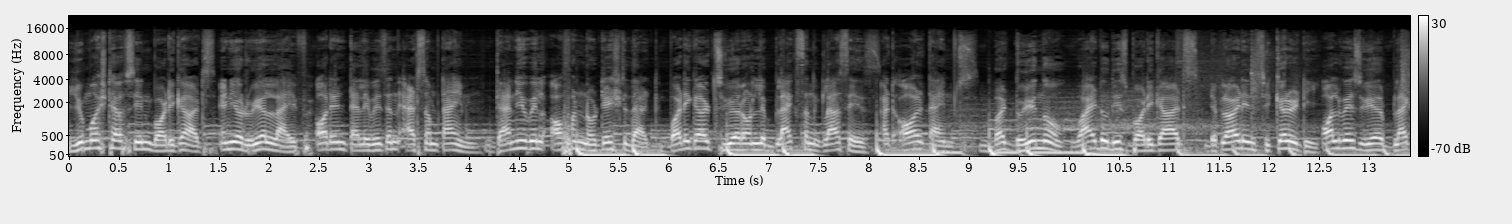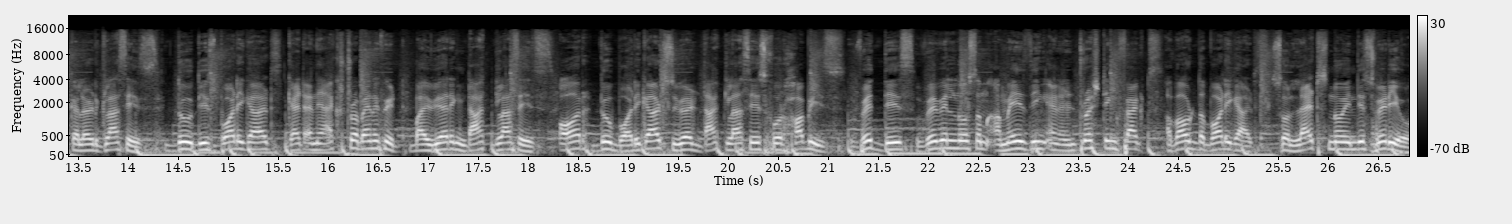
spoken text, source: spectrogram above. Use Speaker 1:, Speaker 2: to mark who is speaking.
Speaker 1: You must have seen bodyguards in your real life or in television at some time. Then you will often notice that bodyguards wear only black sunglasses at all times. But do you know why do these bodyguards deployed in security always wear black colored glasses? Do these bodyguards get any extra benefit by wearing dark glasses? Or do bodyguards wear dark glasses for hobbies? With this, we will know some amazing and interesting facts about the bodyguards. So let's know in this video.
